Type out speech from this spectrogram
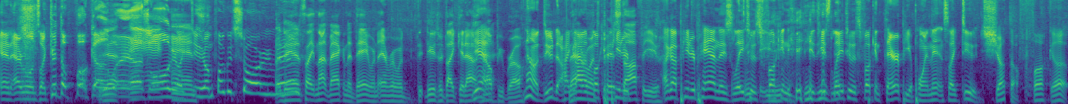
And everyone's like, "Get the fuck out of Yeah. the way, asshole!" You're like, "Dude, I'm fucking sorry, man." Dude, it's like not back in the day when everyone dudes would like get out and help you, bro. No, dude, I Now got everyone's fucking pissed Peter. off at you. I got Peter Pan. He's late to his fucking. he's late to his fucking therapy appointment. It's like, dude, shut the fuck up.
